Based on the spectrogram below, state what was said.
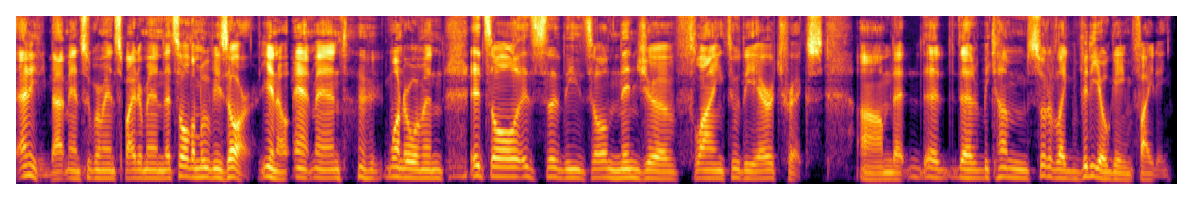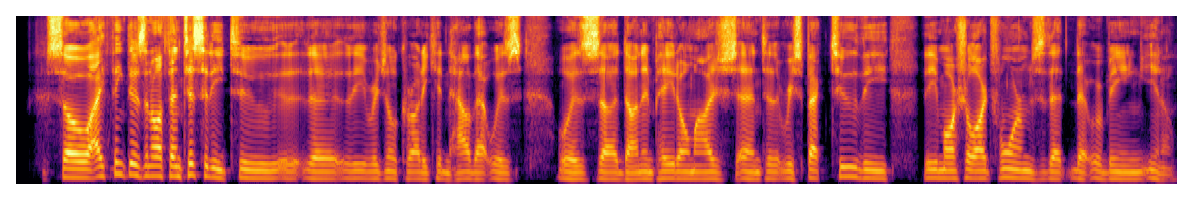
anything batman superman spider-man that's all the movies are you know ant-man wonder woman. It's all it's uh, these all ninja flying through the air tricks um, that, that that have become sort of like video game fighting. So I think there's an authenticity to the the original Karate Kid and how that was was uh, done and paid homage and to respect to the the martial art forms that that were being you know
